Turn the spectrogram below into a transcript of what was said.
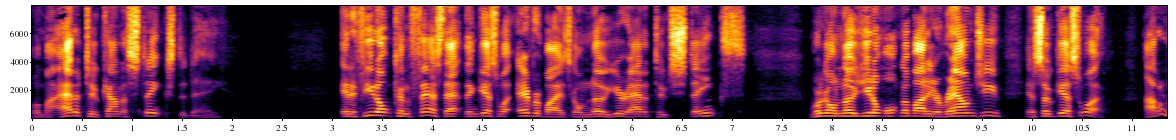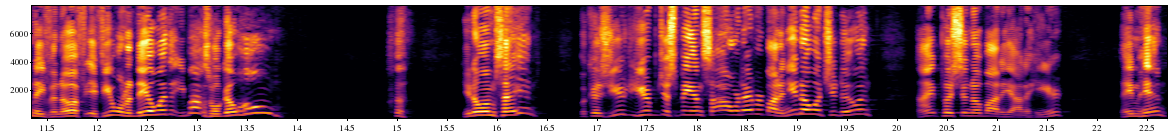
Well, my attitude kind of stinks today. And if you don't confess that, then guess what? Everybody's going to know your attitude stinks. We're going to know you don't want nobody around you. And so, guess what? I don't even know if, if you want to deal with it, you might as well go home. you know what I'm saying? Because you're, you're just being sour to everybody. And you know what you're doing? I ain't pushing nobody out of here. Amen.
